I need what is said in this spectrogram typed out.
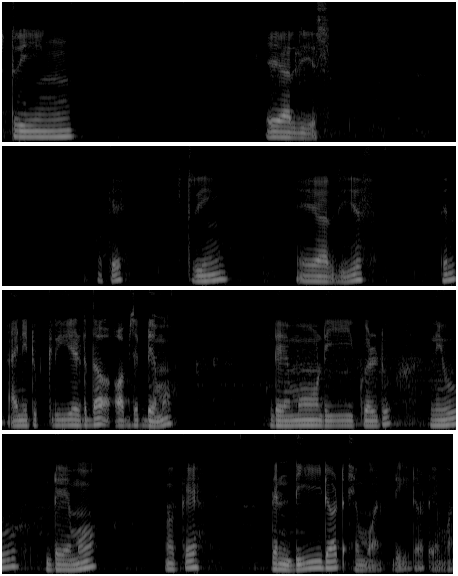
string args okay string args then i need to create the object demo demo d equal to new demo okay. Then d dot m1 d dot m1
